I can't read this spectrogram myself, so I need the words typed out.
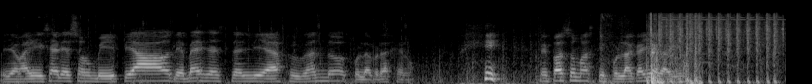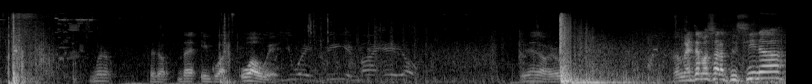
Me llamaréis, eres un viciado, te ves todo el día jugando. Pues la verdad es que no. Me paso más que por la calle a la vida. Bueno, pero da igual. Huawei. Tiene que haber. Nos metemos a la piscina.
